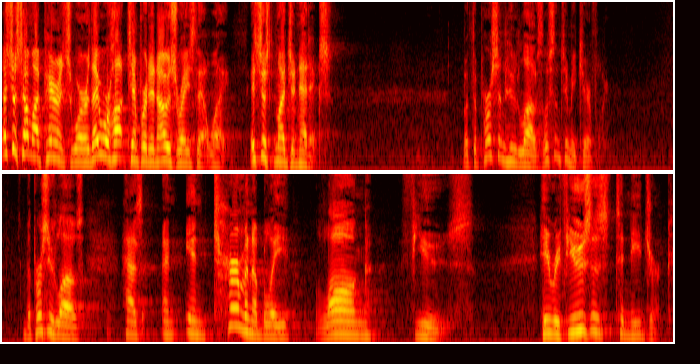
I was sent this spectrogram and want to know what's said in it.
that's just how my parents were. They were hot tempered and I was raised that way. It's just my genetics. But the person who loves, listen to me carefully, the person who loves has an interminably long fuse. He refuses to knee jerk.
